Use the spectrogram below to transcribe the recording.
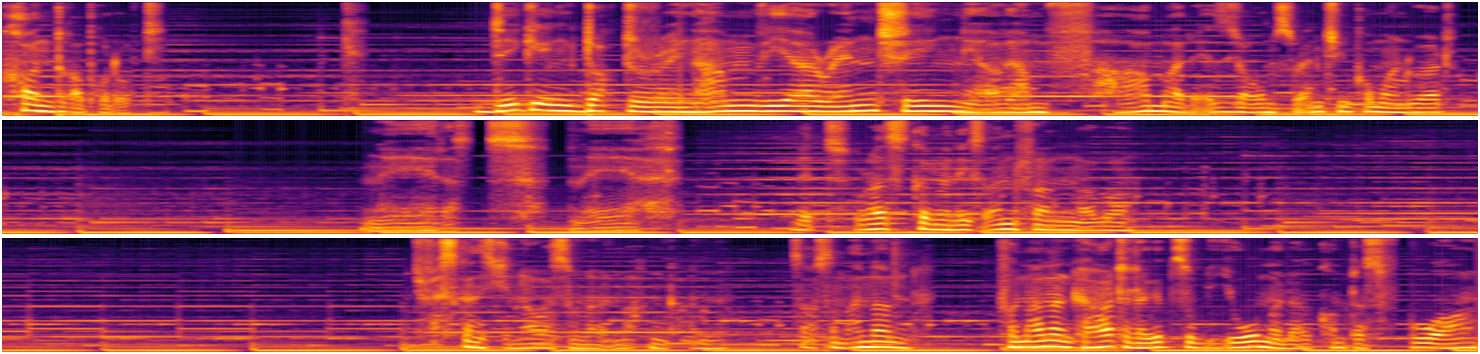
kontraproduktiv. Digging, Doctoring haben wir, Ranching, ja, wir haben Farmer, der sich auch ums Ranching kümmern wird. Nee, das ist, nee. Mit Rust können wir nichts anfangen, aber ich weiß gar nicht genau, was man damit machen kann. Das ist aus einem anderen, von einer anderen Karte, da gibt es so Biome, da kommt das vor.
